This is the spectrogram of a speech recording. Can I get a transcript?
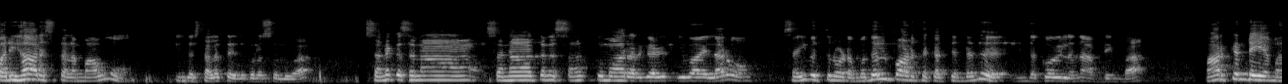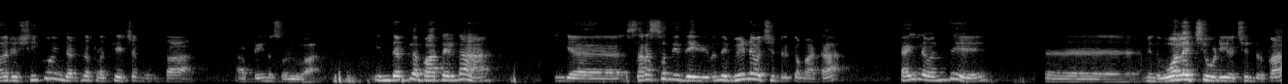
பரிகார ஸ்தலமாவும் இந்த ஸ்தலத்தை இது போல சொல்லுவா. சனக சனா சனாதன சனத்குமாரர்கள் இவா எல்லாரும் சைவத்தினோட முதல் பாடத்தை கத்துன்றது இந்த கோவில்ல தான் அப்படின்பா மார்க்கண்டேய மகரிஷிக்கும் இந்த இடத்துல பிரத்யட்சம் கொடுத்தா. அப்படின்னு சொல்லுவா. இந்த இடத்துல பார்த்தீங்கன்னா இங்க சரஸ்வதி தேவி வந்து வீணை வச்சுட்டு இருக்க மாட்டா. கையில வந்து இந்த ஓலைச்சுவடி வச்சுட்டு இருப்பா.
